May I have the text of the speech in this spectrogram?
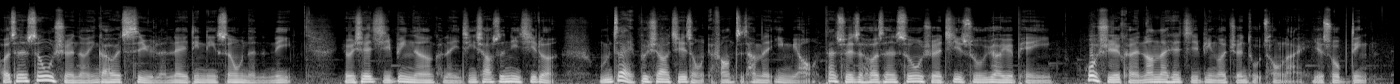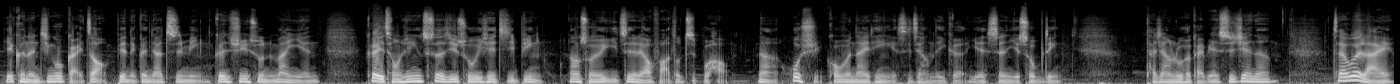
合成生物学呢，应该会赐予人类定定生物的能力。有一些疾病呢，可能已经消失匿迹了，我们再也不需要接种防止它们的疫苗。但随着合成生物学技术越来越便宜，或许也可能让那些疾病而卷土重来，也说不定。也可能经过改造，变得更加致命、更迅速的蔓延，可以重新设计出一些疾病，让所有已知的疗法都治不好。那或许 COVID-19 也是这样的一个延伸，也说不定。它将如何改变世界呢？在未来。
